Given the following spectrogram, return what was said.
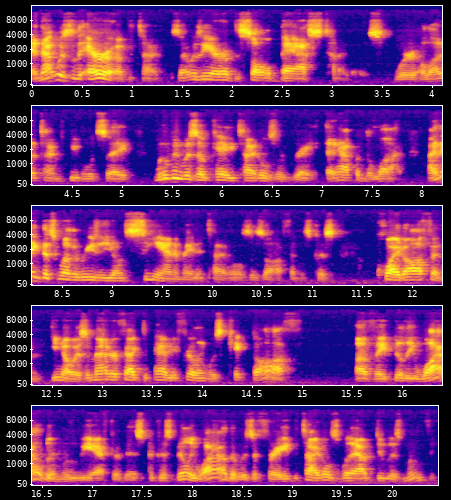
And that was the era of the titles. That was the era of the Saul Bass titles, where a lot of times people would say, movie was okay, titles were great. That happened a lot. I think that's one of the reasons you don't see animated titles as often, is because quite often, you know, as a matter of fact, DePatie Freleng was kicked off of a Billy Wilder movie after this because Billy Wilder was afraid the titles would outdo his movie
